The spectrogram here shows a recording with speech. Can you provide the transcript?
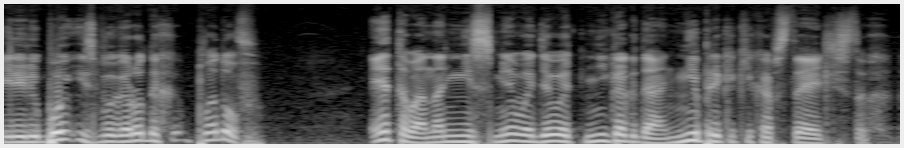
или любой из благородных плодов. Этого она не смела делать никогда, ни при каких обстоятельствах.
